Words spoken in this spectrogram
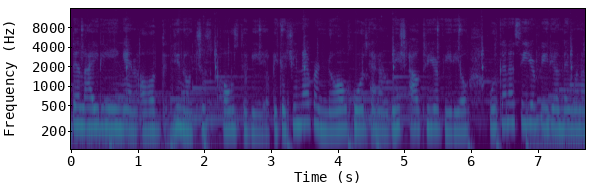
the lighting and all the, you know just post the video because you never know who's gonna reach out to your video, who's gonna see your video and they wanna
